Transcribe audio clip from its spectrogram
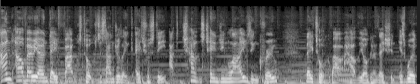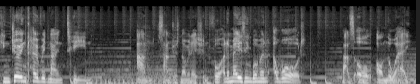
and our very own Dave Fowkes talks to Sandra Link, a trustee at Chance Changing Lives in Crewe. They talk about how the organisation is working during COVID 19 and Sandra's nomination for an Amazing Woman Award. That's all on the way.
